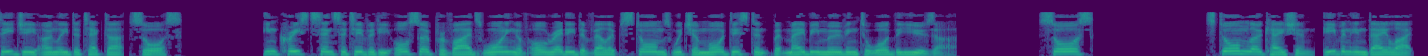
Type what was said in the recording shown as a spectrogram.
CG-only detector source. Increased sensitivity also provides warning of already developed storms which are more distant but may be moving toward the user. Source Storm location – Even in daylight,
